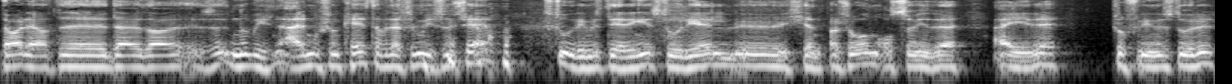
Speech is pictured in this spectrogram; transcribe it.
Det var det at eh, det er jo da, Norwegian er en morsom case, for det er så mye som skjer. Store investeringer, stor gjeld, eh, kjent person osv. Eiere, proffe investorer.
